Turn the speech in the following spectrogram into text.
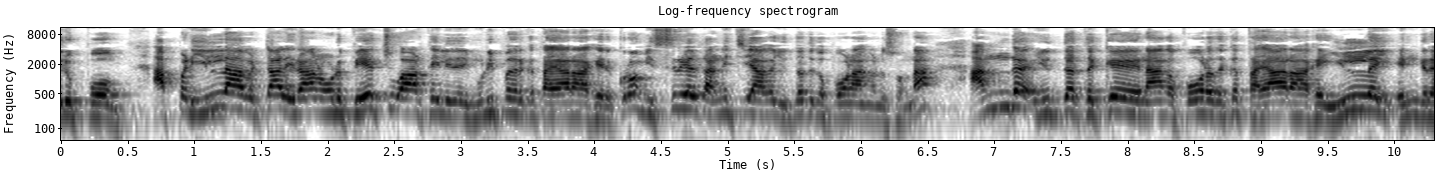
இருப்போம். அப்படி இல்லாவிட்டால் ஈரானோடு பேச்சுவார்த்தையில் இதை முடிப்பதற்கு தயாராக இருக்கிறோம். இஸ்ரேல் தன்னிச்சையாக யுத்தத்துக்கு போனாங்கன்னு சொன்னால் அந்த யுத்தத்துக்கு நாங்கள் போறதுக்கு தயாராக இல்லை என்கிற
